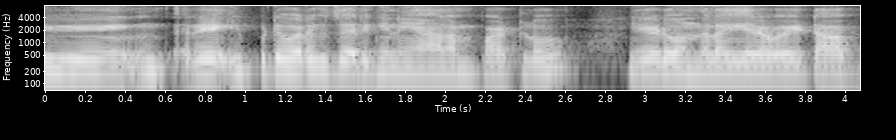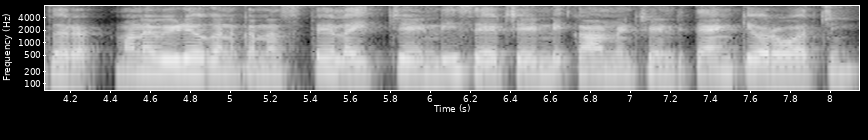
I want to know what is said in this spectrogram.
ఇవి రే ఇప్పటి వరకు జరిగిన ఆలంపాట్లో ఏడు వందల ఇరవై టాప్ ధర. మన వీడియో కనుక నచ్చితే లైక్ చేయండి షేర్ చేయండి కామెంట్ చేయండి. Thank you for watching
